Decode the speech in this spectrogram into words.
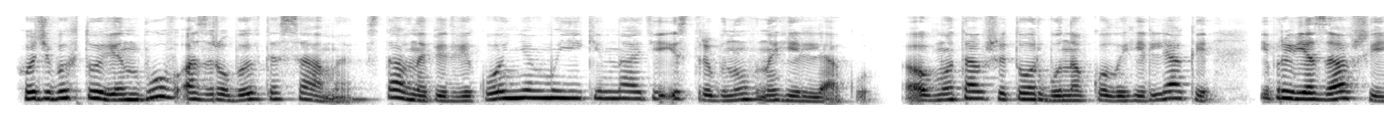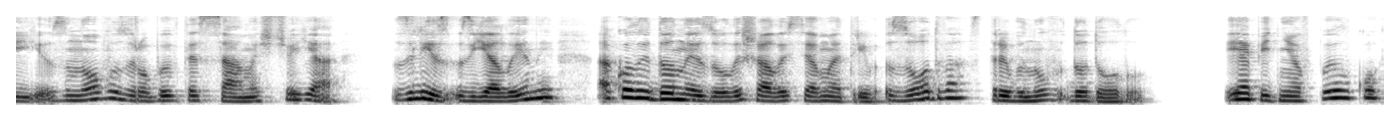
Хоч би хто він був, а зробив те саме, став на підвіконня в моїй кімнаті і стрибнув на гілляку, а обмотавши торбу навколо гілляки і прив'язавши її, знову зробив те саме, що я, зліз з ялини, а коли донизу лишалося метрів зо два, стрибнув додолу. Я підняв пилку,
